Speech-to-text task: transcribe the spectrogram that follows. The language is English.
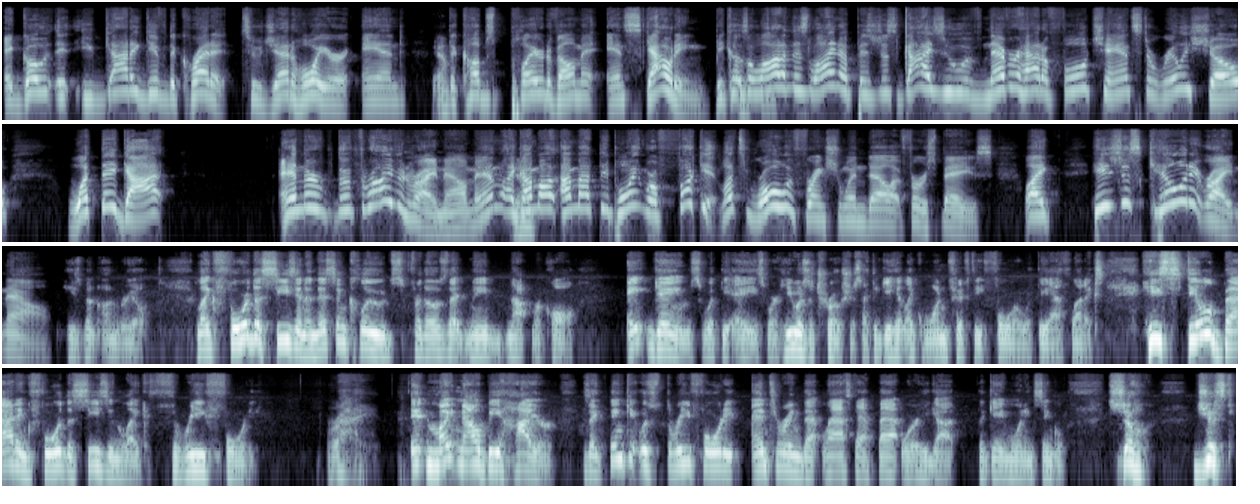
it goes. It, you got to give the credit to Jed Hoyer and Yeah. the Cubs player development and scouting because a Mhm. lot of this lineup is just guys who have never had a full chance to really show what they got. And they're they're thriving right now, man. Like Yeah. I'm on, I'm at the point where fuck it, let's roll with Frank Schwindel at first base. Like he's just killing it right now. He's been unreal. Like for the season, and this includes for those that may not recall, eight games with the A's where he was atrocious. I think he hit like 154 with the Athletics. He's still batting for the season like 340. Right. It might now be higher because I think it was 340 entering that last at bat where he got the game winning single. So just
